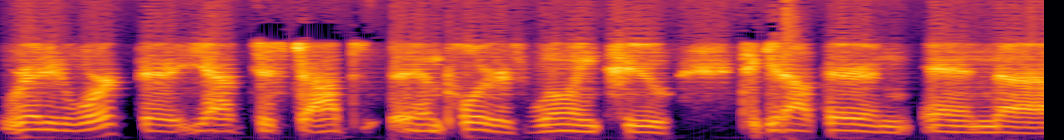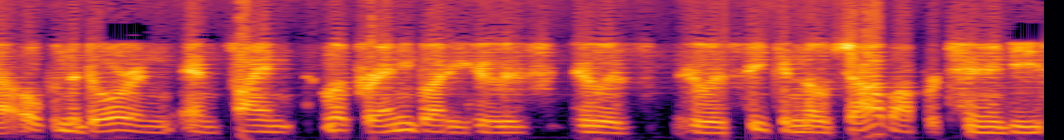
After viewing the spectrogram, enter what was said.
ready to work, there you have just jobs employers willing to to get out there and and uh, open the door and, and find look for anybody who is who is who is seeking those job opportunities.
